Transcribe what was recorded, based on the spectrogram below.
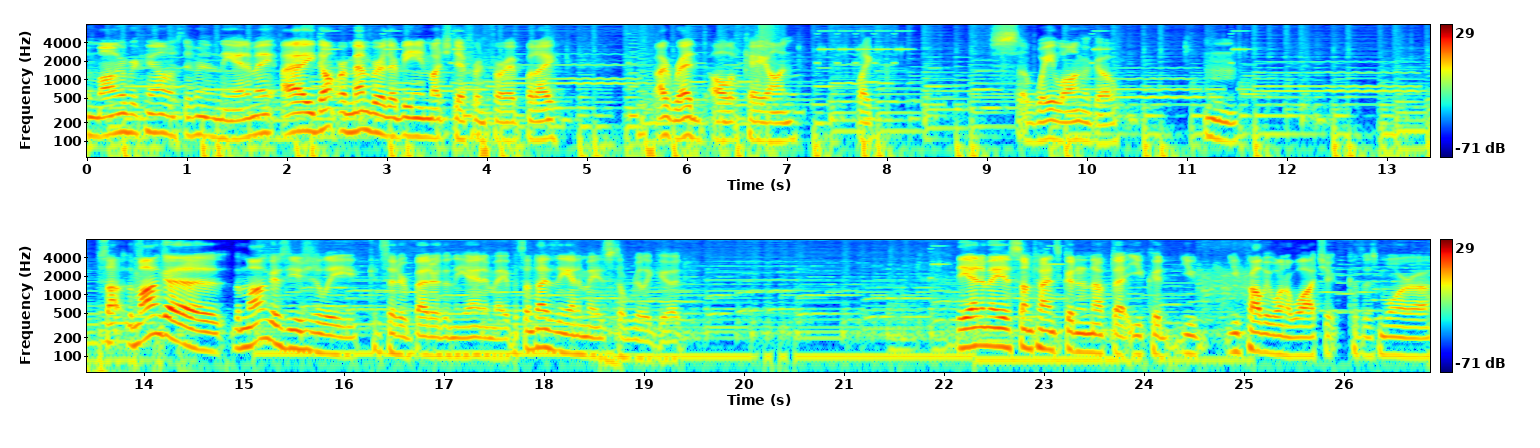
The manga for K-On! was different than the anime? I don't remember there being much different for it, but I I read all of K-On! like so way long ago. Hmm. So the manga the manga is usually considered better than the anime, but sometimes the anime is still really good. The anime is sometimes good enough that you could you you probably want to watch it because there's more uh,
